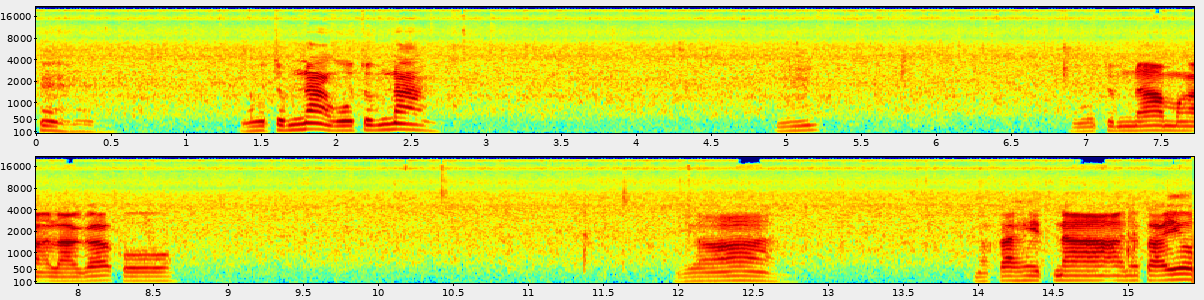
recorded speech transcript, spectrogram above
gutom na, gutom na. Hmm? Gutom na mga alaga ko. Yan. Na kahit na ano tayo,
